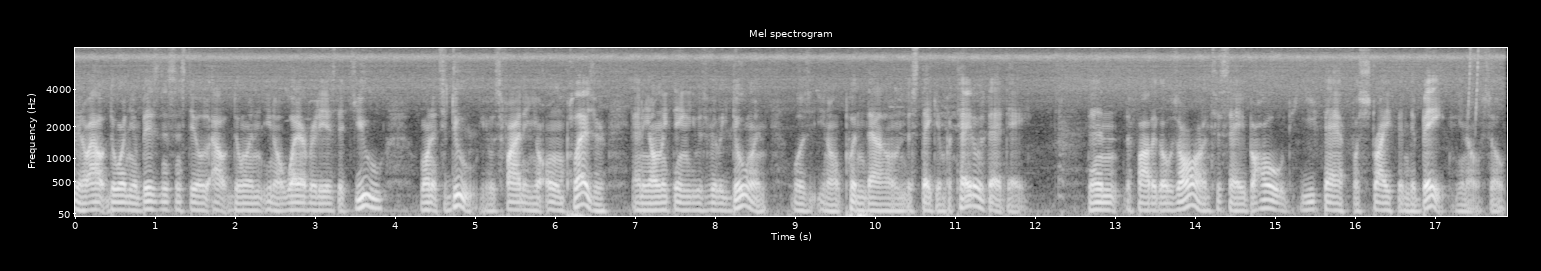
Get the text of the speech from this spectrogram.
you know, out doing your business and still out doing, you know, whatever it is that you wanted to do. You was finding your own pleasure, and the only thing you was really doing was, you know, putting down the steak and potatoes that day. Then the father goes on to say, Behold, ye fast for strife and debate, you know, so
